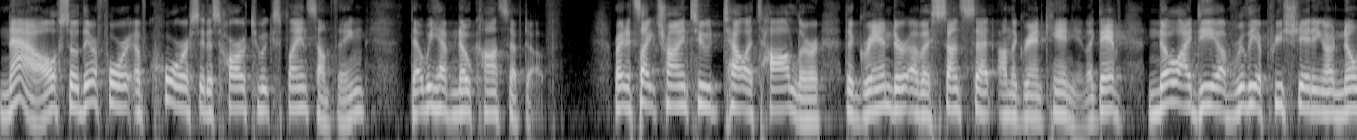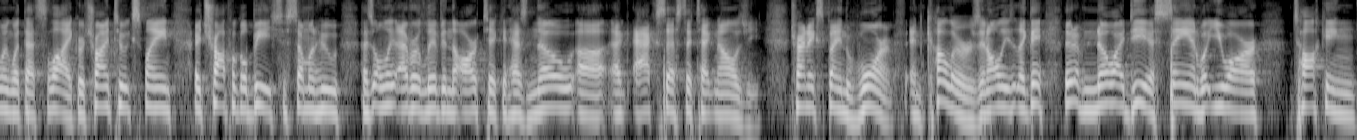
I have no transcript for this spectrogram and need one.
now. So, therefore, of course, it is hard to explain something that we have no concept of. Right? It's like trying to tell a toddler the grandeur of a sunset on the Grand Canyon. Like they have no idea of really appreciating or knowing what that's like, or trying to explain a tropical beach to someone who has only ever lived in the Arctic and has no uh, access to technology. Trying to explain the warmth and colors and all these, like they, they have no idea saying what you are talking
